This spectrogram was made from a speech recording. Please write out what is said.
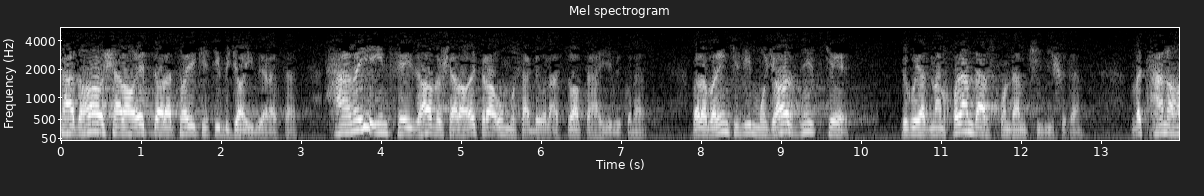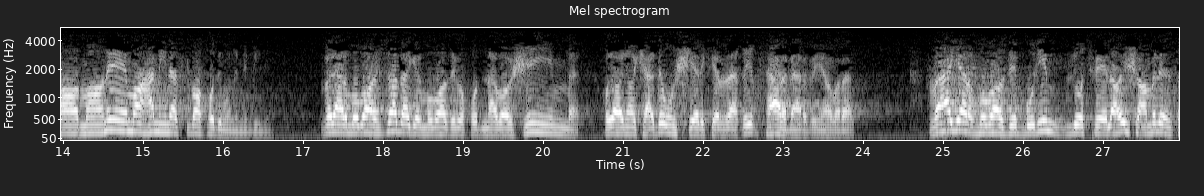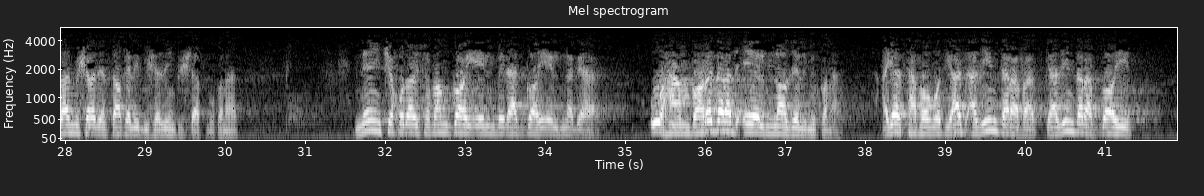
صدها شرایط دارد تا کسی به جایی برسد. همه این فیضها و شرایط را اون مسبب الاسباب تهیه می‌کند. برابر این چیزی مجاز نیست که بگوید من خودم درس خوندم چیزی شدم. و تنها مانع ما همین است که با خودمون می‌بینیم. و در مباحثات اگر مواظب خود نباشیم خدای ناکرده اون شرک رقیق سر بر میآورد. و اگر مواظب بودیم لطف الهی شامل انسان می شود انسان خیلی بیش از این پیشرفت بکند نه اینکه خدای سبحان گاهی علم بدهد گاهی علم ندهد. او همواره دارد علم نازل می کند اگر تفاوتی هست از این طرف است که از این طرف گاهی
